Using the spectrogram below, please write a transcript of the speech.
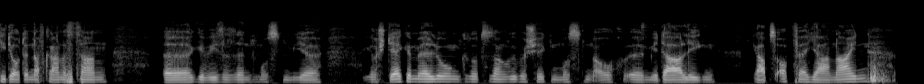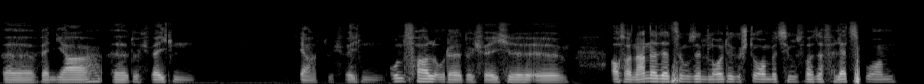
die dort in Afghanistan gewesen sind, mussten mir ihre Stärkemeldung sozusagen rüberschicken, mussten auch mir darlegen, gab es Opfer, ja, nein, wenn ja, durch welchen ja, durch welchen Unfall oder durch welche Auseinandersetzungen sind Leute gestorben bzw. verletzt worden.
